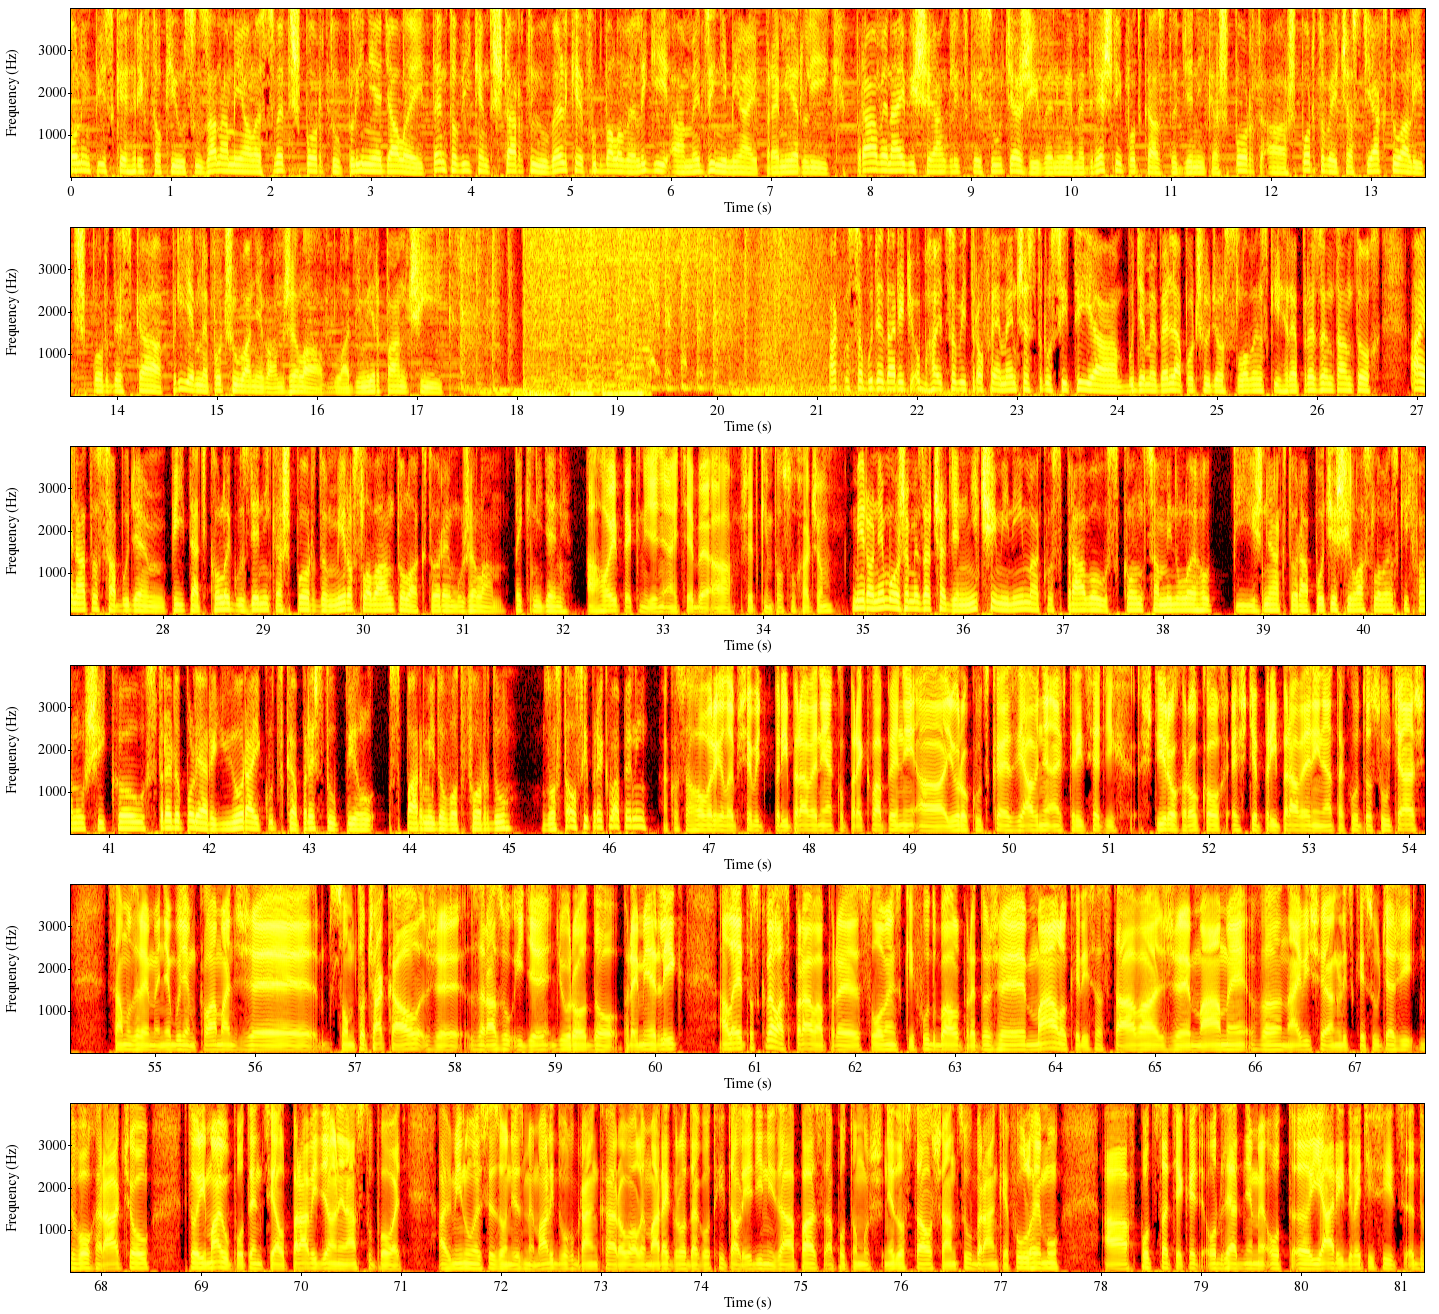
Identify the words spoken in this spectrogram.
Olympijské hry v Tokiu sú za nami, ale svet športu plinie ďalej. Tento víkend štartujú veľké futbalové ligy a medzi nimi aj Premier League. Práve najvyššej anglickej súťaži venujeme dnešný podcast denníka Šport a športovej časti aktualít Šport.sk. Príjemné počúvanie vám želá Vladimír Pančík. Ako sa bude dariť obhajcovi trofej Manchesteru City a budeme veľa počuť o slovenských reprezentantoch. Aj na to sa budem pýtať kolegu z denníka Šport Miroslava Antola, ktorému želám pekný deň. Ahoj, pekný deň aj tebe a všetkým poslucháčom. Miro, nemôžeme začať ničím iným ako správou z konca minulého týždňa, ktorá potešila slovenských fanúšikov. Stredopoliar Juraj Kucka prestúpil z Parmy do Watfordu Zostal si prekvapený? Ako sa hovorí, lepšie byť pripravený ako prekvapený a Juro Kucka je zjavne aj v 34 rokoch ešte pripravený na takúto súťaž. Samozrejme, nebudem klamať, že som to čakal, že zrazu ide Juro do Premier League, ale je to skvelá správa pre slovenský futbal, pretože málo kedy sa stáva, že máme v najvyššej anglickej súťaži dvoch hráčov, ktorí majú potenciál pravidelne nastupovať. Aj v minulej sezóne sme mali dvoch brankárov, ale Marek Rodak odchytal jediný zápas a potom už nedostal šancu v bránke Fulhamu a v podstate keď odhľadneme od e, jary 2020,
